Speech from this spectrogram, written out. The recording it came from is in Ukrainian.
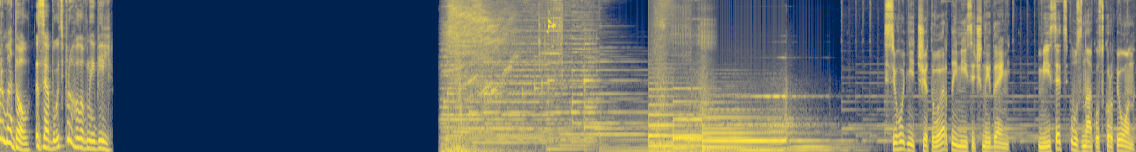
Фармадол. Забудь про головний біль. Сьогодні четвертий місячний день. Місяць у знаку Скорпіон.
